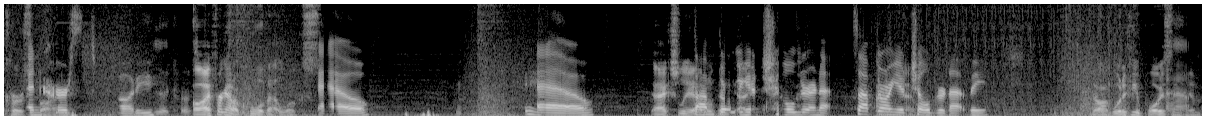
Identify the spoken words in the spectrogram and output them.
cursed And body. cursed body. yeah curse. Oh, I forgot how cool that looks. Ow. Ow. Actually, I Stop don't think throwing I, your children at stop throwing your children at me. dog. What if you poison Ow. him?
